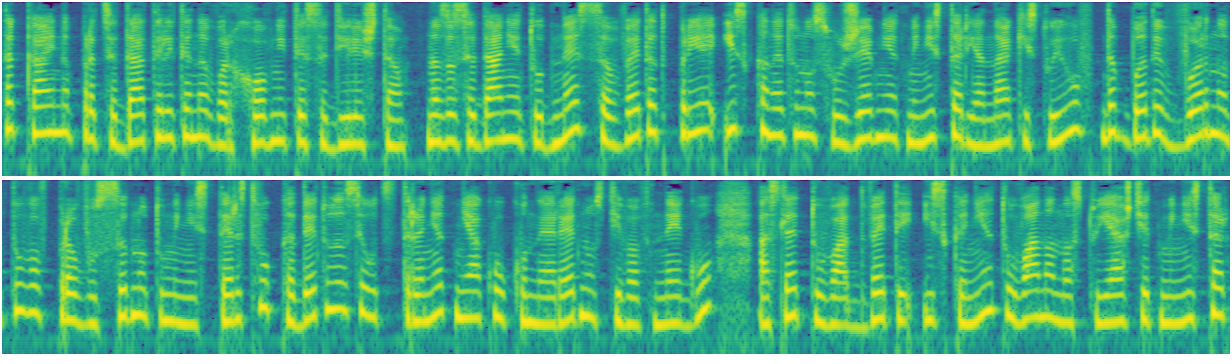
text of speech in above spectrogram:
така и на председателите на върховните съдилища. На заседанието днес съветът прие иск искането на служебният министър Янаки Стоилов да бъде върнато в правосъдното министерство, където да се отстранят няколко нередности в него, а след това двете искания, това на настоящият министър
